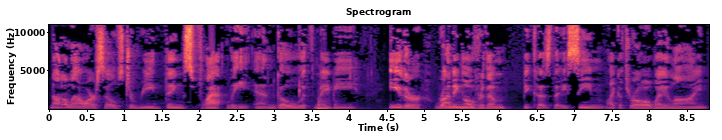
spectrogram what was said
not allow ourselves to read things flatly and go with maybe either running over them because they seem like a throwaway line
